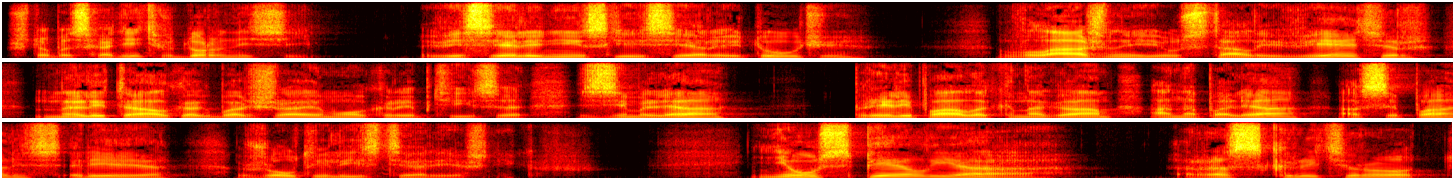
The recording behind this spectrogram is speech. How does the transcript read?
чтобы сходить в Дорнеси. Висели низкие серые тучи, Влажный и усталый ветер налетал, как большая мокрая птица. Земля прилипала к ногам, а на поля осыпались, рея, желтые листья орешников. Не успел я раскрыть рот,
